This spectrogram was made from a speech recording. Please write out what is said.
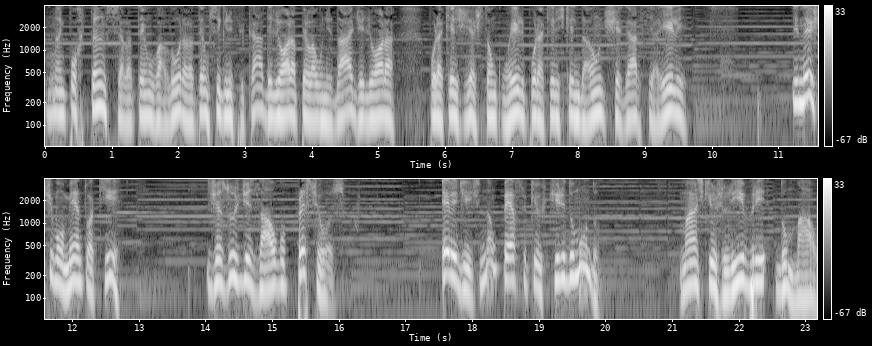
uma importância, ela tem um valor, ela tem um significado. Ele ora pela unidade, ele ora por aqueles que já estão com ele, por aqueles que ainda hão de chegar-se a ele. E neste momento aqui, Jesus diz algo precioso. Ele diz: Não peço que os tire do mundo, mas que os livre do mal.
